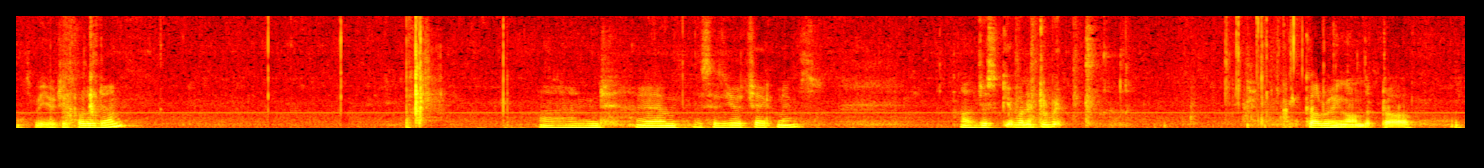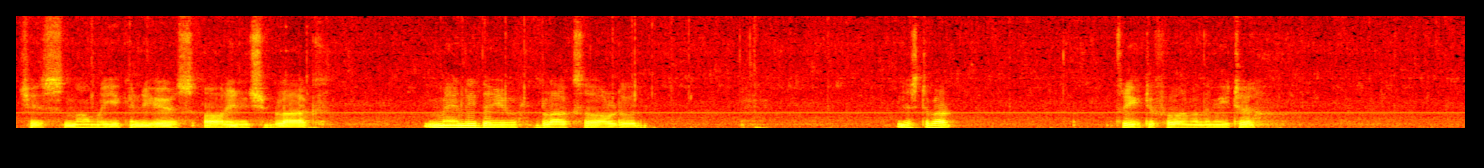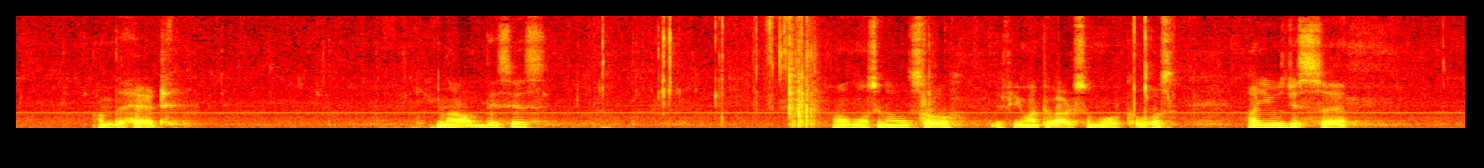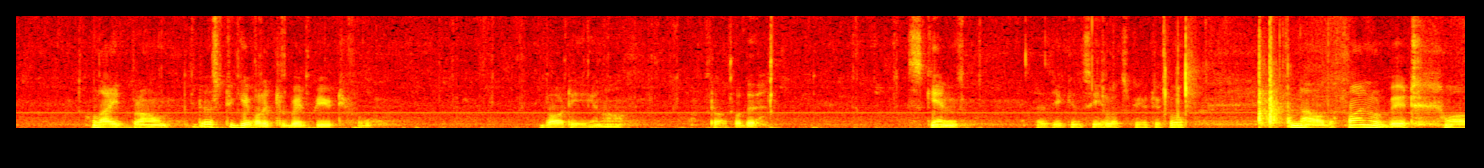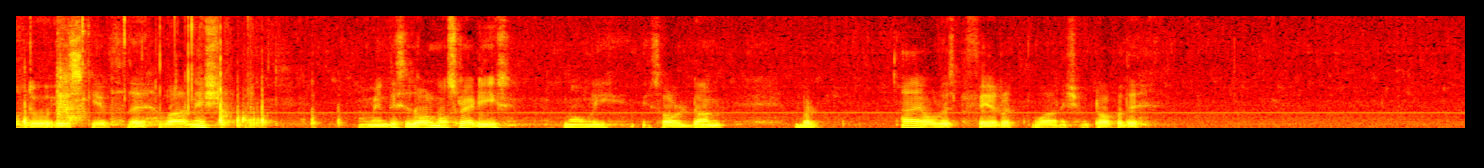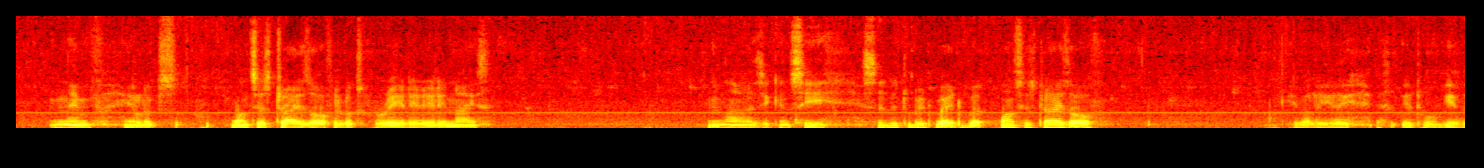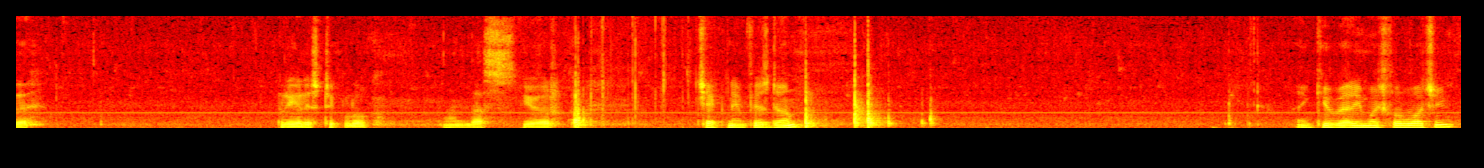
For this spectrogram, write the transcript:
that's beautifully done and um, this is your Czech nymphs I'll just give a little bit coloring on the top which is normally you can use orange black mainly the black so I'll do just about 3 to 4 millimeter on the head. Now this is almost and also. If you want to add some more colors I use this uh, light brown just to give a little bit beautiful body you know top of the skin. As you can see it looks beautiful. Now the final bit what I'll do is give the varnish. I mean this is almost ready. Normally it's all done but I always prefer a varnish on top of the nymph. It looks once it dries off it looks really really nice. Now as you can see it's a little bit wet but once it dries off it will give a realistic look. And thus your Czech nymph is done. Thank you very much for watching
